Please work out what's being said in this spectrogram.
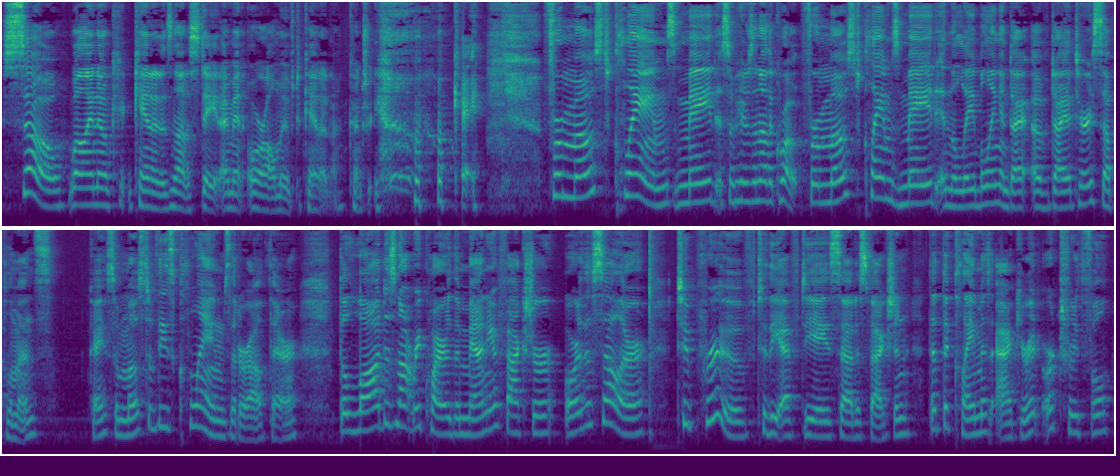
So, well, I know Canada is not a state. I meant, or I'll move to Canada, country. okay. For most claims made, so here's another quote. For most claims made in the labeling di- of dietary supplements, Okay, so most of these claims that are out there, the law does not require the manufacturer or the seller to prove to the FDA's satisfaction that the claim is accurate or truthful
